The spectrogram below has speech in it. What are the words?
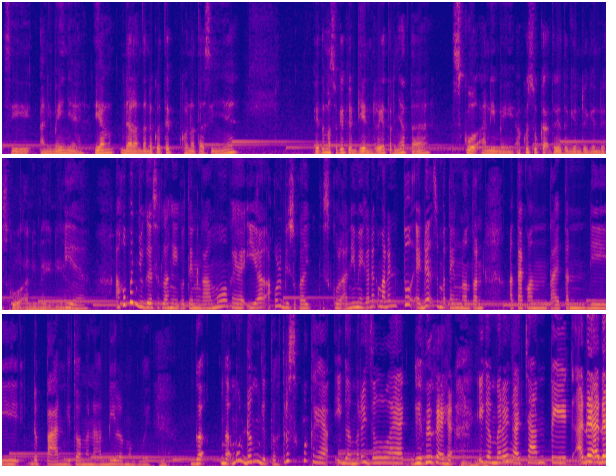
si animenya. Yang dalam tanda kutip konotasinya itu masuknya ke genre ternyata school anime aku suka ternyata genre-genre school anime ini ya Iya, aku pun juga setelah ngikutin kamu kayak iya aku lebih suka school anime karena kemarin tuh Eda sempet yang nonton Attack on Titan di depan gitu sama Nabil sama gue. Iya. Nggak nggak mudeng gitu. Terus gue kayak ih gambarnya jelek gitu kayak ih gambarnya nggak cantik. Ada ada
